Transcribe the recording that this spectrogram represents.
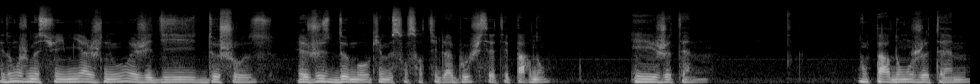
Et donc je me suis mis à genoux et j'ai dit deux choses. Il y a juste deux mots qui me sont sortis de la bouche, c'était pardon et je t'aime. Donc pardon, je t'aime.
